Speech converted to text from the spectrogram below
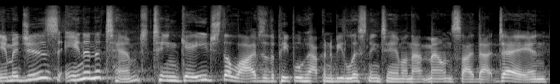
images in an attempt to engage the lives of the people who happen to be listening to him on that mountainside that day. And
